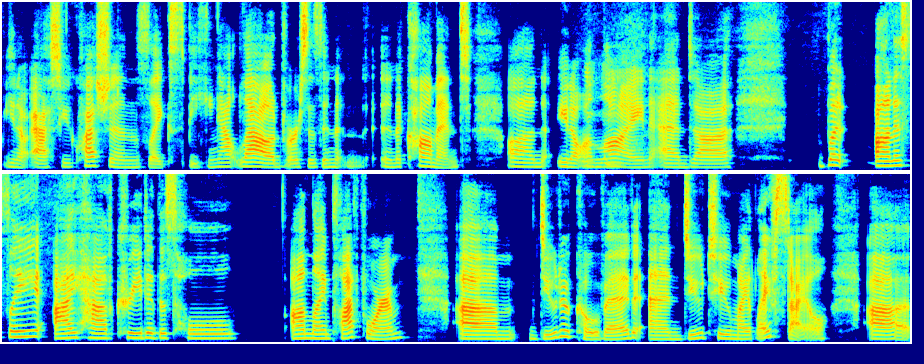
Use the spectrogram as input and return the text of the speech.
you know, ask you questions like speaking out loud versus in in a comment on, you know, Mhm. online and uh but honestly, I have created this whole online platform um, due to COVID and due to my lifestyle. Uh,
